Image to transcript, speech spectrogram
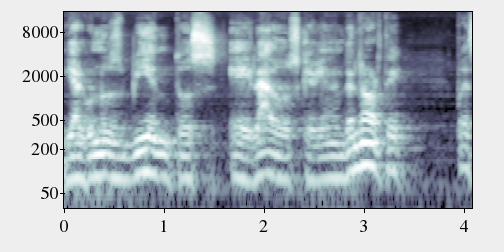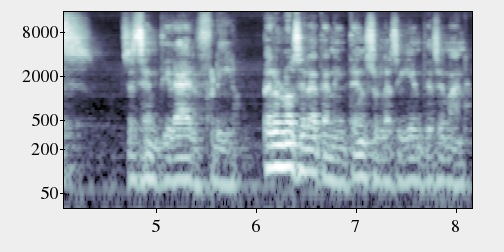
y algunos vientos helados que vienen del norte, pues se sentirá el frío, pero no será tan intenso la siguiente semana.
